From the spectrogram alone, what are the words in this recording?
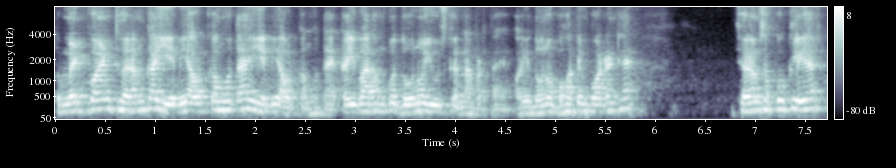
तो मिड पॉइंट थ्योरम का ये भी आउटकम होता है ये भी आउटकम होता है। कई बार हमको दोनों यूज़ करना पड़ता है और ये दोनों बहुत इंपॉर्टेंट है। थ्योरम सबको क्लियर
